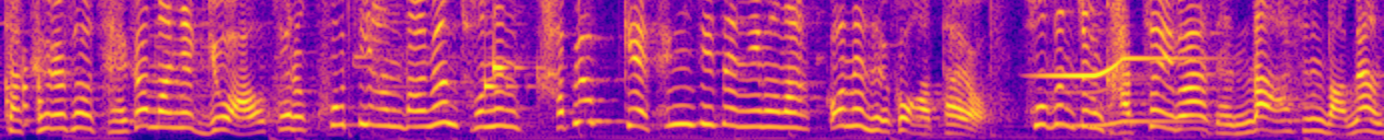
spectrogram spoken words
자 그래서 제가 만약 이 outer를 코디한다면 저는 가볍게 생지 데님 하나 꺼내들 것 같아요. 혹은 좀 갖춰 입어야 된다 하신다면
